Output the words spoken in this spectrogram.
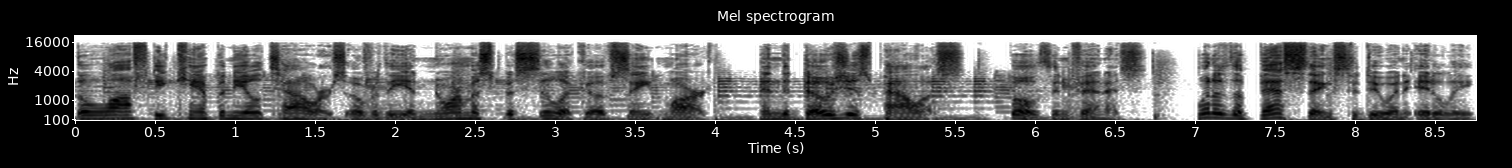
The lofty Campanile Towers over the enormous Basilica of St. Mark and the Doge's Palace, both in Venice. One of the best things to do in Italy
